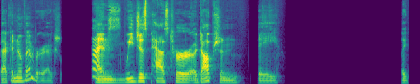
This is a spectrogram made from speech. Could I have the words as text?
back in November, actually, nice. and we just passed her adoption day. Like,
